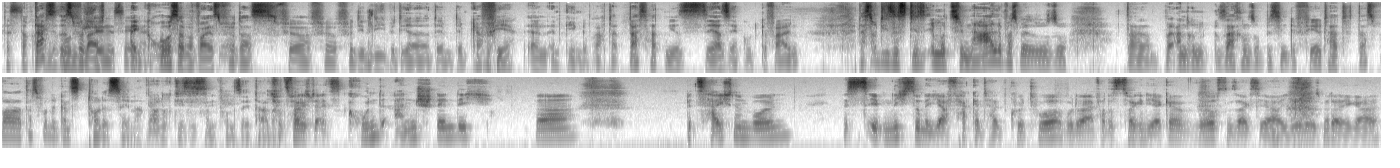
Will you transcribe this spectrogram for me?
Das ist doch Das eine ist wunderschöne vielleicht Szene. ein großer Beweis für das, für, für, für die Liebe, die er dem, dem Café entgegengebracht hat. Das hat mir sehr, sehr gut gefallen. Das so dieses, dieses Emotionale, was mir so, so da bei anderen Sachen so ein bisschen gefehlt hat, das war, das war eine ganz tolle Szene Ja, auch noch dieses, von, von ich würde es vielleicht als grundanständig äh, bezeichnen wollen. Es ist eben nicht so eine Ja, fuck it halt Kultur, wo du einfach das Zeug in die Ecke wirfst und sagst, ja, YOLO ist mir doch egal.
